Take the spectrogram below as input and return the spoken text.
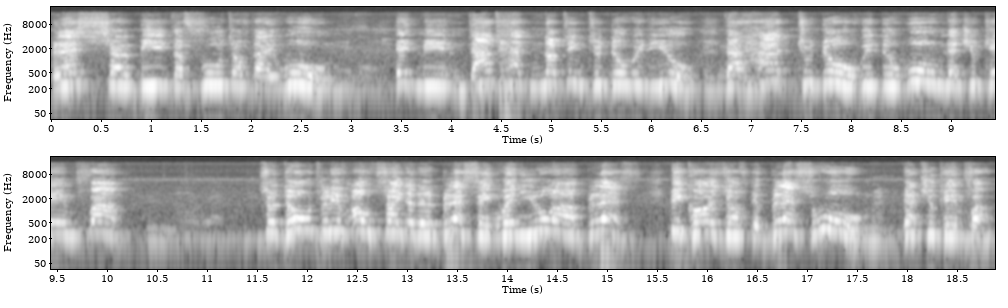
Blessed shall be the fruit of thy womb, it means that had nothing to do with you. Mm-hmm. That had to do with the womb that you came from. Mm-hmm. So don't live outside of the blessing when you are blessed because of the blessed womb that you came from.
